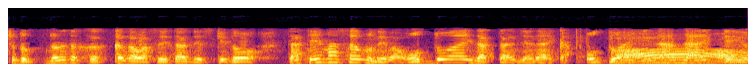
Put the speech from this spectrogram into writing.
ちょっとどなたかが忘れたんですけど、伊達政宗はオッドアイだったんじゃないか。オッドアイってなんだいっていう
